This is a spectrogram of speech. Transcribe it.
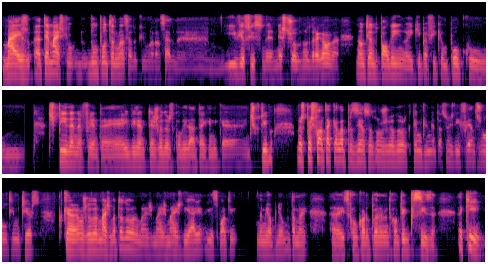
mais, até mais que um, de um ponta de lança do que um avançado, né? e viu-se isso neste jogo no Dragão, né? não tendo Paulinho, a equipa fica um pouco despida na frente. É evidente que tem jogadores de qualidade técnica indiscutível, mas depois falta aquela presença de um jogador que tem movimentações diferentes no último terço, porque é um jogador mais matador, mais, mais, mais diária, e o Sporting, na minha opinião, também, uh, isso concordo plenamente contigo, precisa. Aqui,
